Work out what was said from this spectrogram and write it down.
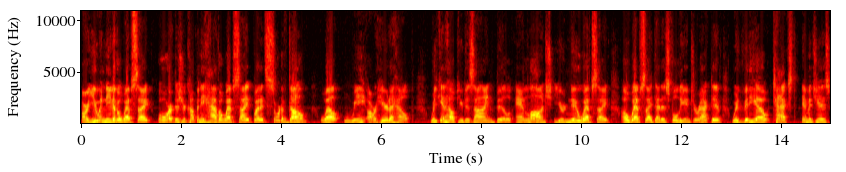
Are you in need of a website or does your company have a website but it's sort of dull? Well, we are here to help. We can help you design, build, and launch your new website, a website that is fully interactive with video, text, images,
